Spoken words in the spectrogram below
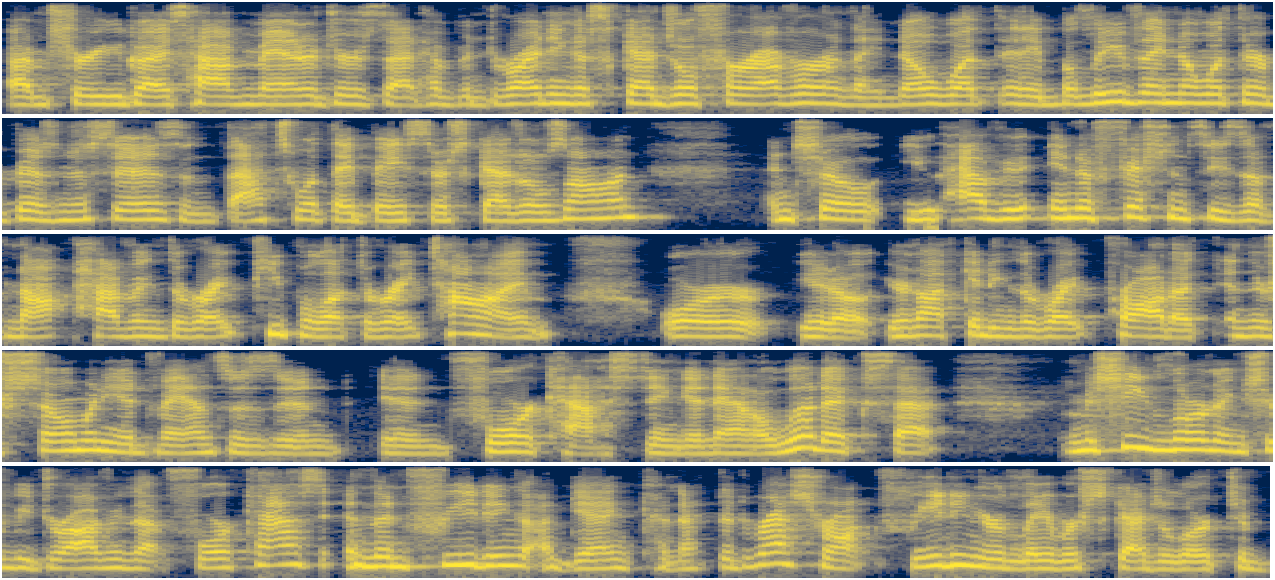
I'm sure you guys have managers that have been writing a schedule forever and they know what they believe they know what their business is and that's what they base their schedules on. And so you have inefficiencies of not having the right people at the right time, or you know you're not getting the right product. And there's so many advances in in forecasting and analytics that machine learning should be driving that forecast and then feeding again connected restaurant, feeding your labor scheduler to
